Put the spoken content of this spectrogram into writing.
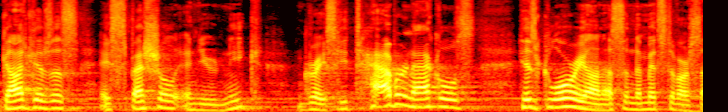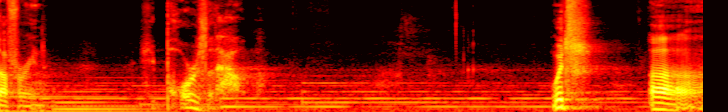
God gives us a special and unique grace. He tabernacles His glory on us in the midst of our suffering, He pours it out. Which uh,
